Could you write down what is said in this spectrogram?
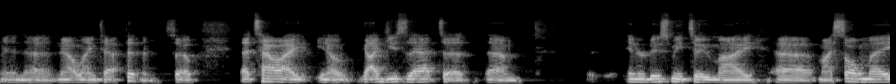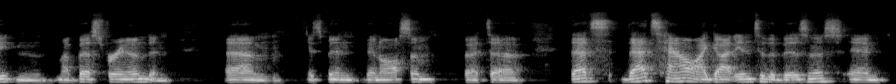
and uh, now Lane Taft Pittman. So that's how I, you know, God used that to um, introduce me to my uh, my soulmate and my best friend, and um, it's been been awesome. But uh, that's that's how I got into the business, and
